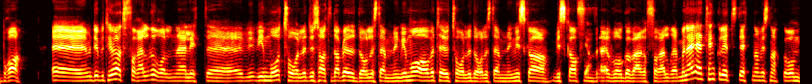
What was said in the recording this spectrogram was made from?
Bra. Eh, det betyr at foreldrerollen er litt eh, vi, vi, må tåle Du sa at da ble det dårlig stemning. Vi må av og til tåle dårlig stemning. Vi skal, vi skal ja. våge å være foreldre. Men jeg, jeg, tenker litt dette når vi snakker om,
